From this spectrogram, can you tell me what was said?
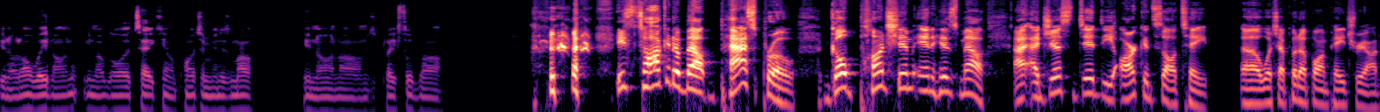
you know don't wait on it you know go attack him punch him in his mouth you know, and um, just play football. He's talking about pass pro. Go punch him in his mouth. I, I just did the Arkansas tape, uh, which I put up on Patreon,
